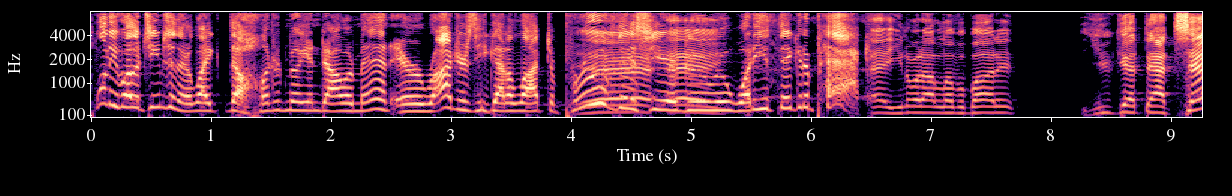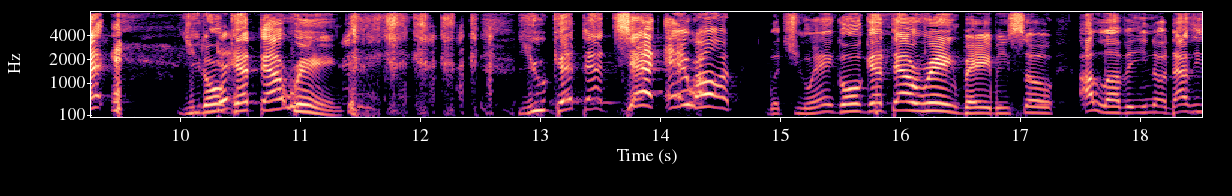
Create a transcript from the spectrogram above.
plenty of other teams in there, like the hundred million dollar man, Aaron Rodgers. He got a lot to prove Yeah, this year, hey. Guru. What do you think of the pack? Hey, you know what I love about it? You get that check, you don't get that ring. you get that check, Aaron, but you ain't gonna get that ring, baby. So I love it. You know, that's he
